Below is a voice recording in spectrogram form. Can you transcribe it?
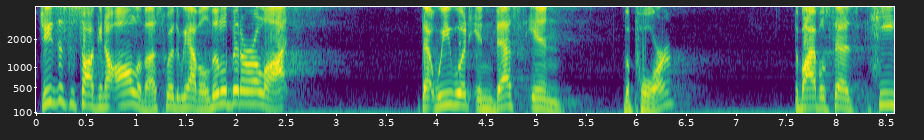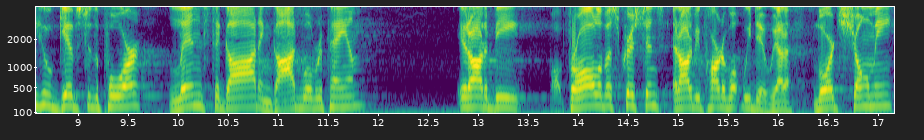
Jesus is talking to all of us, whether we have a little bit or a lot, that we would invest in the poor. The Bible says, He who gives to the poor lends to God, and God will repay him. It ought to be, for all of us Christians, it ought to be part of what we do. We ought to, Lord, show me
